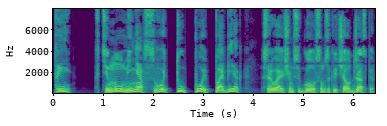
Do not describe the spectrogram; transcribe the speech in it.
Ты втянул меня в свой тупой побег?» срывающимся голосом закричал Джаспер.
